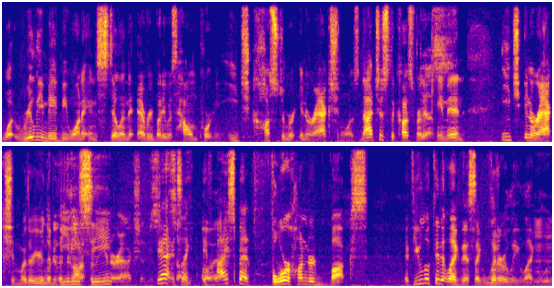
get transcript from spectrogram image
What really made me want to instill into everybody was how important each customer interaction was. Not just the customer Yes. that came in, each interaction, whether you're in the the the BDC, interaction, yeah, it's like Oh, if yeah. I spent 400 bucks, if you looked at it like this, like literally, like Mm-hmm.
